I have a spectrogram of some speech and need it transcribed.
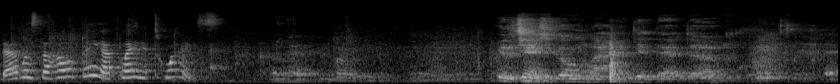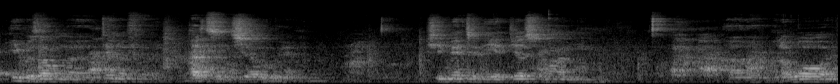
That was the whole thing. I played it twice. Get a chance to go online and get that. Um, he was on the Jennifer Hudson show, and she mentioned he had just won uh, an award,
